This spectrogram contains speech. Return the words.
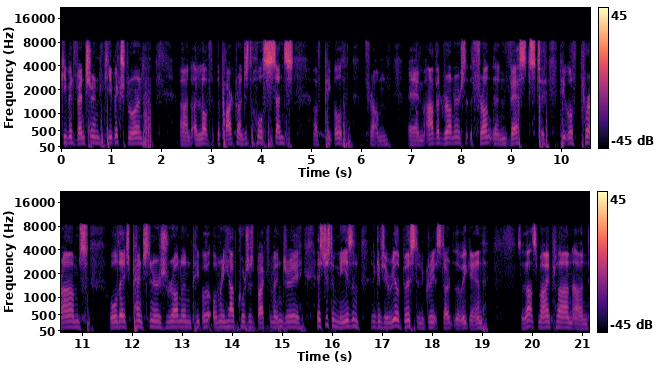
keep adventuring, keep exploring. And I love the park run, just the whole sense of people from um, avid runners at the front and vests to people with prams, old age pensioners running, people on rehab courses back from injury. It's just amazing and it gives you a real boost and a great start to the weekend. So that's my plan, and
